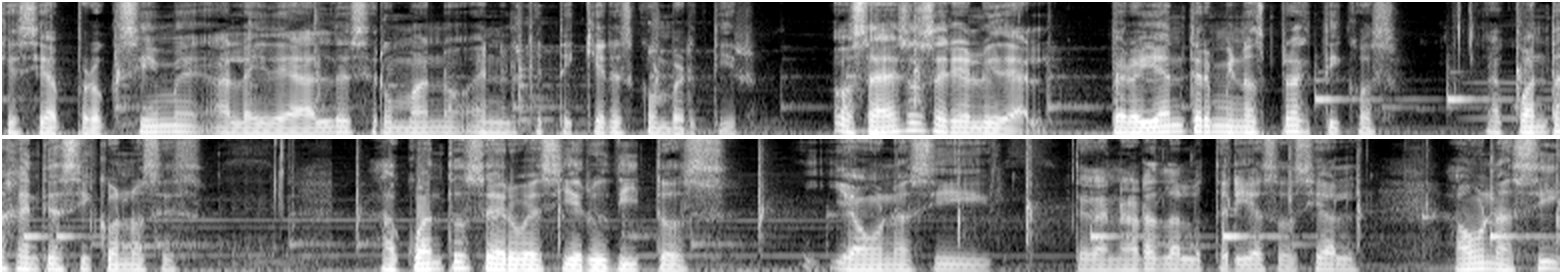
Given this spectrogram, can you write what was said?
que se aproxime a la ideal de ser humano en el que te quieres convertir. O sea, eso sería lo ideal. Pero ya en términos prácticos, ¿a cuánta gente así conoces? ¿A cuántos héroes y eruditos y aún así te ganaras la lotería social, aún así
